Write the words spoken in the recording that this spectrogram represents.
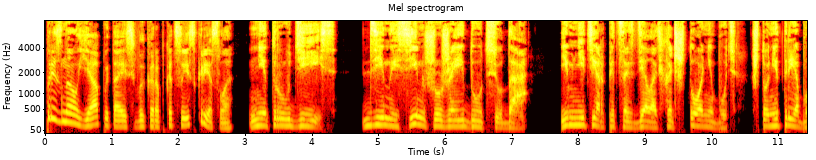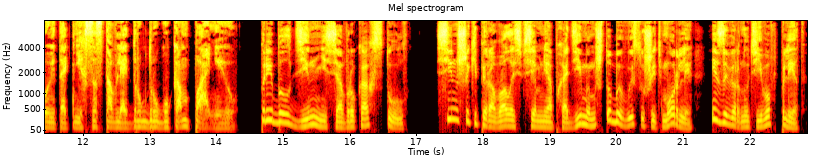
признал я, пытаясь выкарабкаться из кресла. Не трудись. Дин и Синж уже идут сюда. Им не терпится сделать хоть что-нибудь, что не требует от них составлять друг другу компанию. Прибыл Дин, неся в руках стул. Синж экипировалась всем необходимым, чтобы высушить Морли и завернуть его в плед.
